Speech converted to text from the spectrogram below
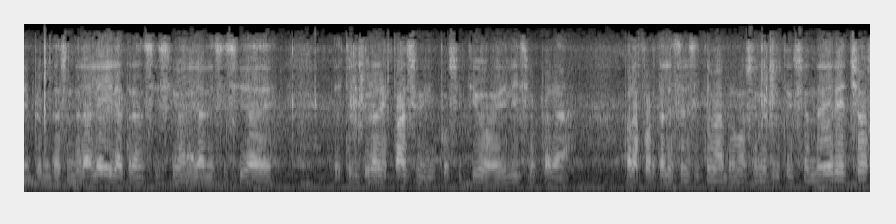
implementación de la ley, la transición y la necesidad de, estructurar espacios y dispositivos edilicios para, fortalecer el sistema de promoción y protección de derechos,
